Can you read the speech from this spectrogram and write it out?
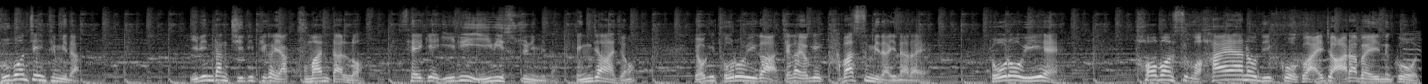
두 번째 힌트입니다. 1인당 GDP가 약 9만 달러. 세계 1위, 2위 수준입니다. 굉장하죠? 여기 도로 위가 제가 여기 가봤습니다. 이 나라에. 도로 위에 터번 쓰고 하얀 옷 입고 그거 알죠? 아라바에 있는 그 옷.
